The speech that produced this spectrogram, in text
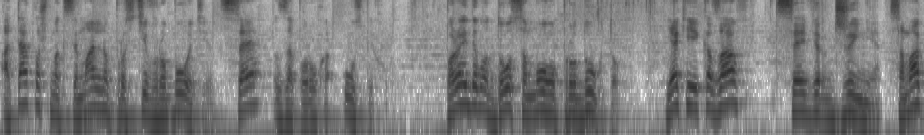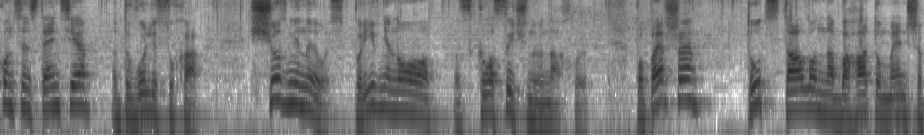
а також максимально прості в роботі. Це запоруха успіху. Перейдемо до самого продукту. Як я і казав, це Вірджинія. Сама консистенція доволі суха. Що змінилось порівняно з класичною нахлою? По-перше, тут стало набагато менше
